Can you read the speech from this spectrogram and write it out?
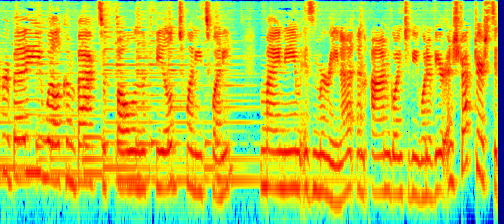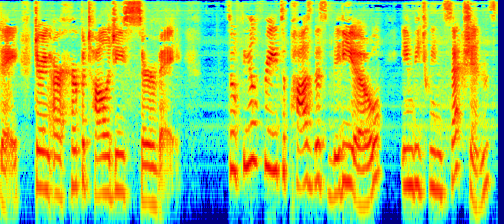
everybody. Welcome back to Fall in the Field 2020. My name is Marina, and I'm going to be one of your instructors today during our herpetology survey. So feel free to pause this video in between sections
